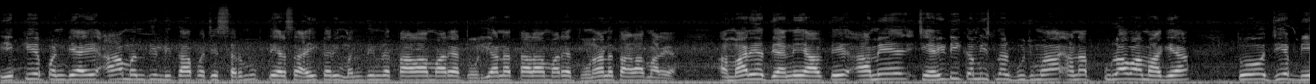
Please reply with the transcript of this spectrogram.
એકે પંડ્યાએ આ મંદિર લીધા પછી સરમુખ તેરશાહી કરી મંદિરના તાળા માર્યા, ઢોળિયાના તાળા માર્યા, ધૂણાના તાળા માર્યા. અમારે ધ્યાને આવતે અમે ચેરિટી કમિશનર ભુજમાં આના પુરાવા માગ્યા. તો જે બે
